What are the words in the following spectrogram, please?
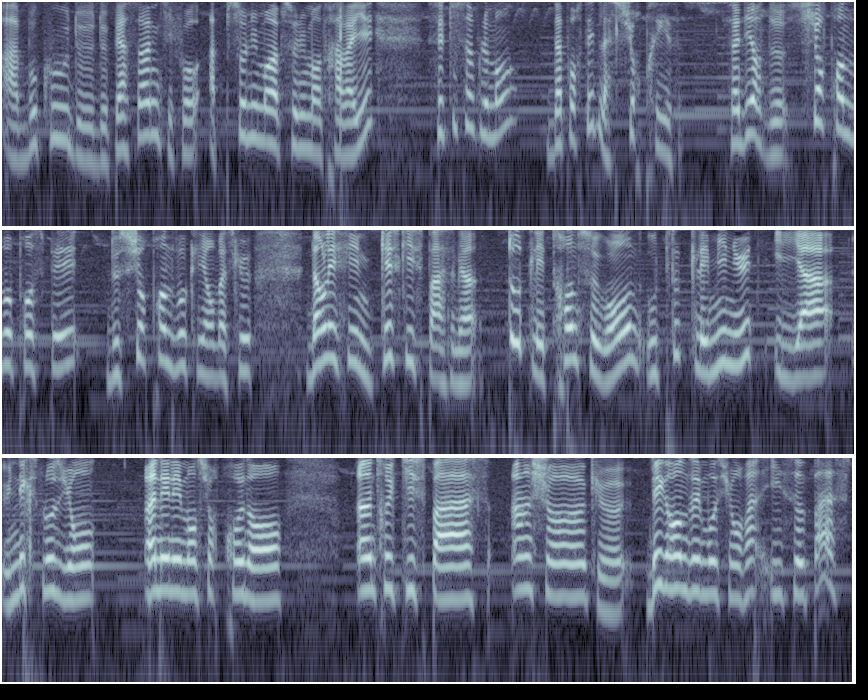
à beaucoup de, personnes qu'il faut absolument, absolument travailler? C'est tout simplement d'apporter de la surprise. C'est-à-dire de surprendre vos prospects, de surprendre vos clients. Parce que dans les films, qu'est-ce qui se passe? Eh bien, Toutes les 30 secondes ou toutes les minutes, il y a une explosion, un élément surprenant, un truc qui se passe, un choc, euh, des grandes émotions. Il se passe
